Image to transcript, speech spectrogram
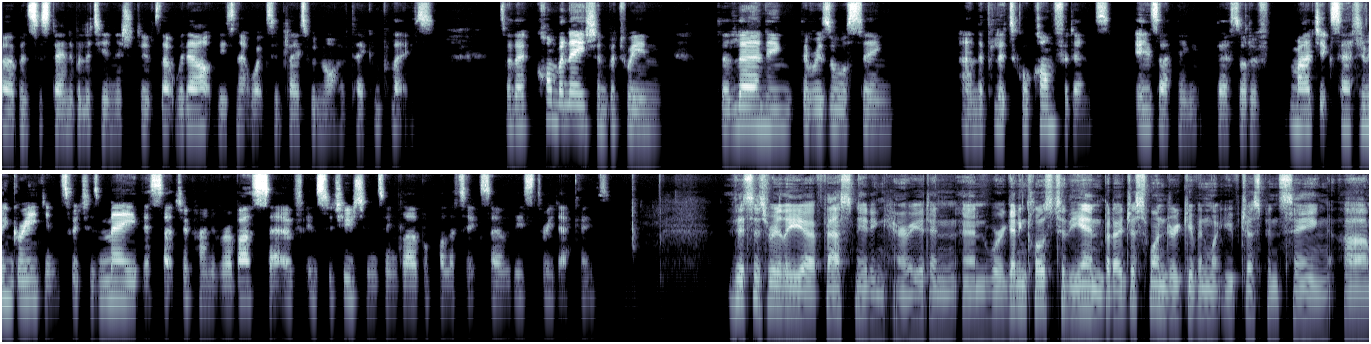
urban sustainability initiatives that without these networks in place would not have taken place. So the combination between the learning, the resourcing, and the political confidence is, I think, the sort of magic set of ingredients which has made this such a kind of robust set of institutions in global politics over these three decades. This is really uh, fascinating, Harriet, and, and we're getting close to the end. But I just wonder, given what you've just been saying, uh,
